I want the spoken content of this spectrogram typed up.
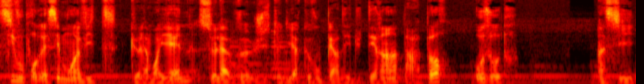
Si vous progressez moins vite que la moyenne, cela veut juste dire que vous perdez du terrain par rapport aux autres. Ainsi,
